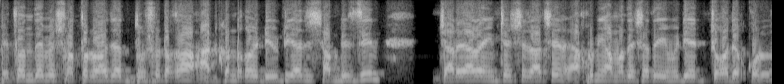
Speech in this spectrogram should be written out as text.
বেতন দেবে সতেরো হাজার দুশো টাকা। আট ঘণ্টা করে ডিউটি আছে ছাব্বিশ দিন। যারা যারা ইন্টারেস্টেড আছেন, এখনই আমাদের সাথে ইমিডিয়েট যোগাযোগ করুন।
